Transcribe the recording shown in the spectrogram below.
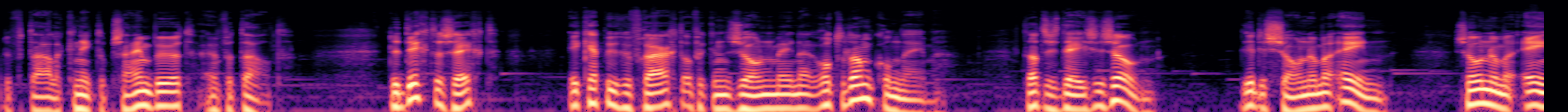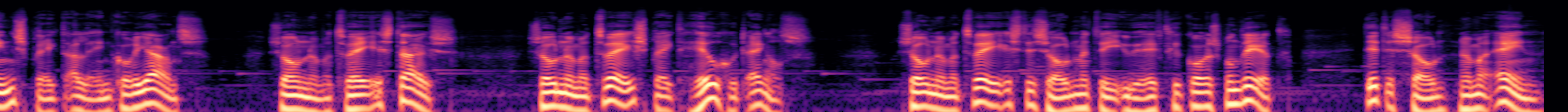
de vertaler knikt op zijn beurt en vertaalt. De dichter zegt: Ik heb u gevraagd of ik een zoon mee naar Rotterdam kon nemen. Dat is deze zoon. Dit is zoon nummer 1. Zoon nummer 1 spreekt alleen Koreaans. Zoon nummer 2 is thuis. Zoon nummer 2 spreekt heel goed Engels. Zoon nummer 2 is de zoon met wie u heeft gecorrespondeerd. Dit is zoon nummer 1.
